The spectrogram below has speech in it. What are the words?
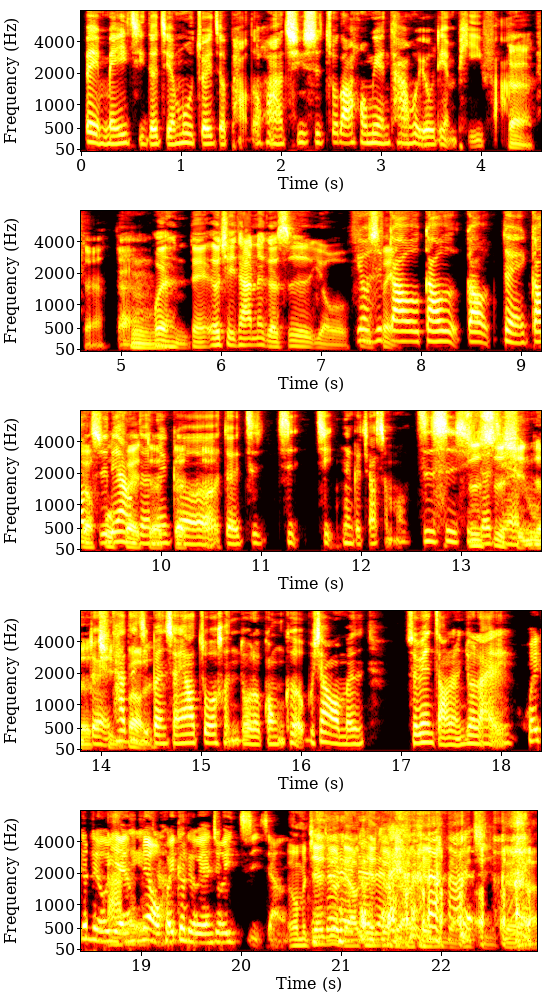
被每一集的节目追着跑的话，其实做到后面他会有点疲乏。对对对，嗯会很对，而且他那个是有又是高高高对高质量的那个对知知知那个叫什么知识性的节目，对他自己本身要做很多的功课，不像我们随便找人就来。回个留言没有回个留言就一集这样。我们今天就聊天就聊天聊一起，对。啊，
